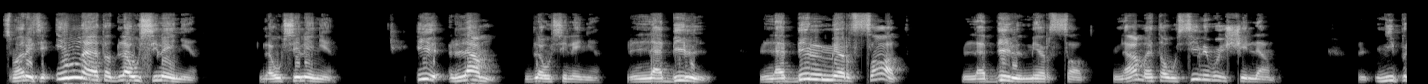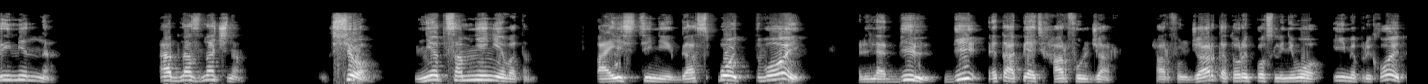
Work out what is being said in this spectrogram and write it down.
Смотрите, инна это для усиления, для усиления. И лям для усиления. Лабил, лабил мирсад, лабил мирсад. Лям это усиливающий лям. Непременно, однозначно, все, нет сомнения в этом. Поистине Господь твой, лябиль, би, это опять харфульджар. Харфульджар, который после него имя приходит,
